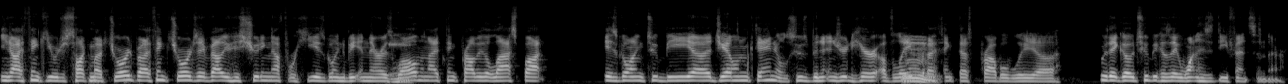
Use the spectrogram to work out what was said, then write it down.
you know, I think you were just talking about George, but I think George, they value his shooting enough where he is going to be in there as mm. well. And I think probably the last spot is going to be uh, Jalen McDaniels, who's been injured here of late, mm. but I mm. think that's probably uh, who they go to because they want his defense in there.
